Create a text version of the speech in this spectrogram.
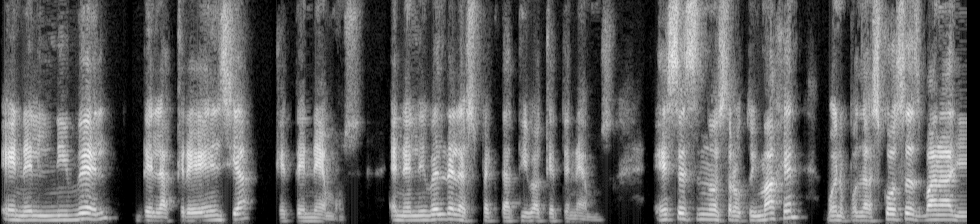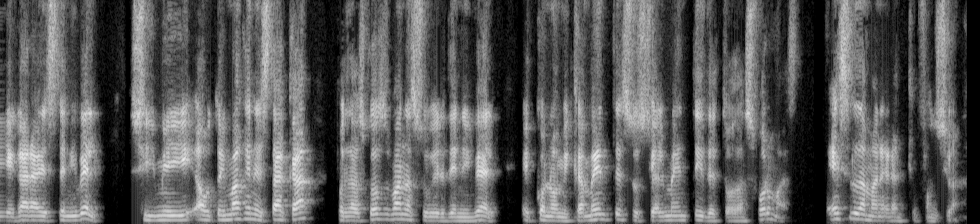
en el nivel de la creencia que tenemos, en el nivel de la expectativa que tenemos. Esa es nuestra autoimagen. Bueno, pues las cosas van a llegar a este nivel. Si mi autoimagen está acá, pues las cosas van a subir de nivel económicamente, socialmente y de todas formas. Esa es la manera en que funciona.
